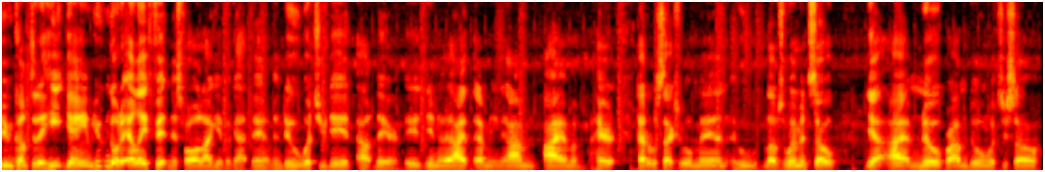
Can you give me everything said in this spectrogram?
You can come to the Heat game. You can go to LA Fitness for all I give a goddamn and do what you did out there. It, you know, I I mean, I'm I am a heterosexual man who loves women, so yeah, I have no problem doing what you saw.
